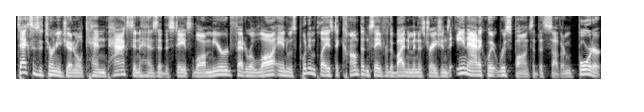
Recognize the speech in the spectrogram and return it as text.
Texas Attorney General Ken Paxton has said the state's law mirrored federal law and was put in place to compensate for the Biden administration's inadequate response at the southern border,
